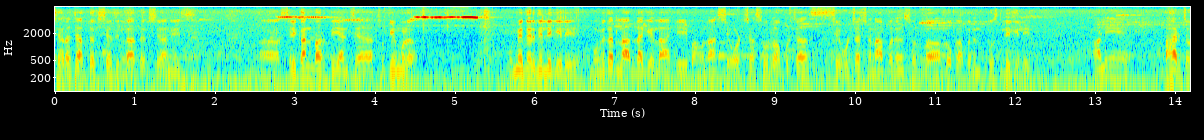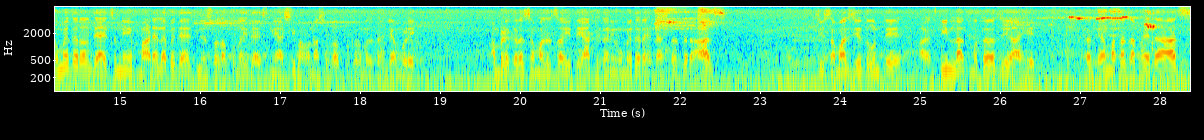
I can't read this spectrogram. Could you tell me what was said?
शहराचे अध्यक्ष जिल्हाध्यक्ष आणि श्रीकांत भारती यांच्या चुकीमुळं उमेदवारी दिली गेली. उमेदवार लादला गेला. ही भावना शेवटच्या सोलापूरच्या शेवटच्या क्षणापर्यंत सोला लोकांपर्यंत पोचली गेली. आणि बाहेरच्या उमेदवाराला द्यायचं नाही माड्याला पण द्यायचं नाही सोलापूरलाही द्यायचं नाही अशी भावना सोलापूरकरमध्ये झाल्यामुळे आंबेडकर समाजाचा इथे या ठिकाणी उमेदवार राहिला असता तर आज जे समाजाचे दोन ते तीन लाख मतं जे आहेत तर त्या मताचा फायदा आज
